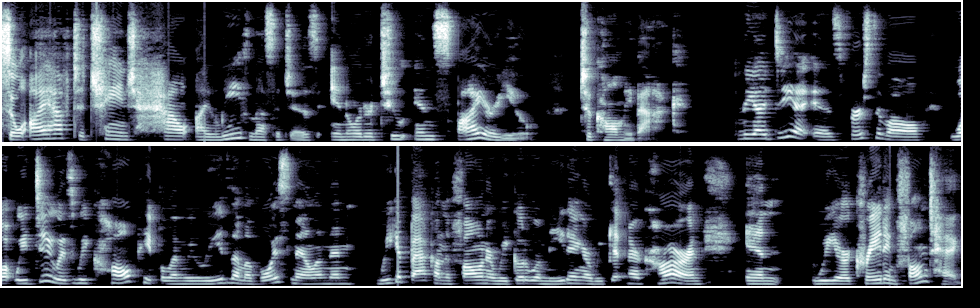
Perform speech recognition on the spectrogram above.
So I have to change how I leave messages in order to inspire you to call me back. The idea is, first of all, what we do is we call people and we leave them a voicemail and then we get back on the phone or we go to a meeting or we get in our car and and we are creating phone tag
